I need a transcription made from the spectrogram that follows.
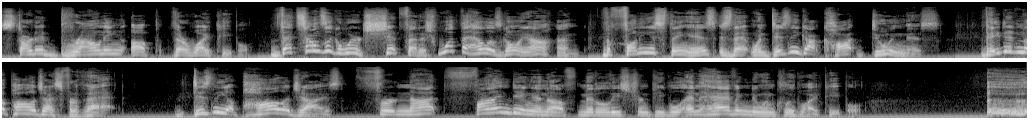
started browning up their white people. That sounds like a weird shit fetish. What the hell is going on? The funniest thing is, is that when Disney got caught doing this, they didn't apologize for that. Disney apologized for not finding enough Middle Eastern people and having to include white people.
